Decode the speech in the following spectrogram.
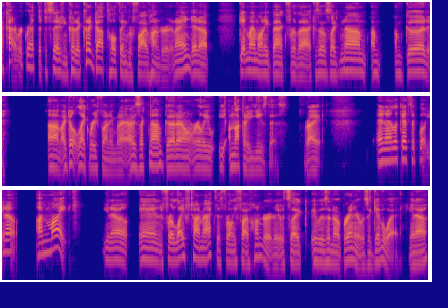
I kind of regret the decision because I could have got the whole thing for 500, and I ended up getting my money back for that because I was like, nah, I'm I'm I'm good. Um, I don't like refunding, but I, I was like, no, nah, I'm good. I don't really, I'm not to use this, right? And I look at it, it's like, well, you know, I might, you know, and for lifetime access for only 500, it was like, it was a no brainer. It was a giveaway, you know?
